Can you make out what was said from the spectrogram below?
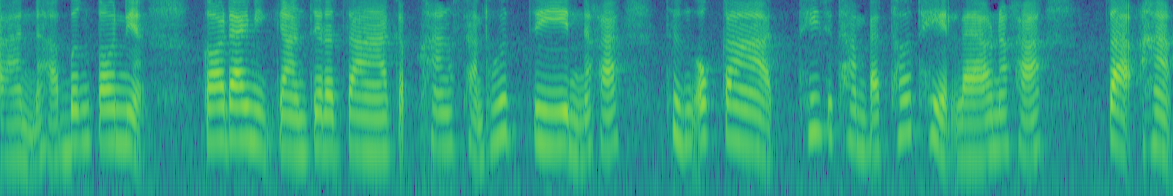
กันนะคะเบื้องต้นเนี่ยก็ได้มีการเจรจากับทางสถานทูตจีนนะคะถึงโอกาสที่จะทำ Battle Trade แล้วนะคะ จะหาก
